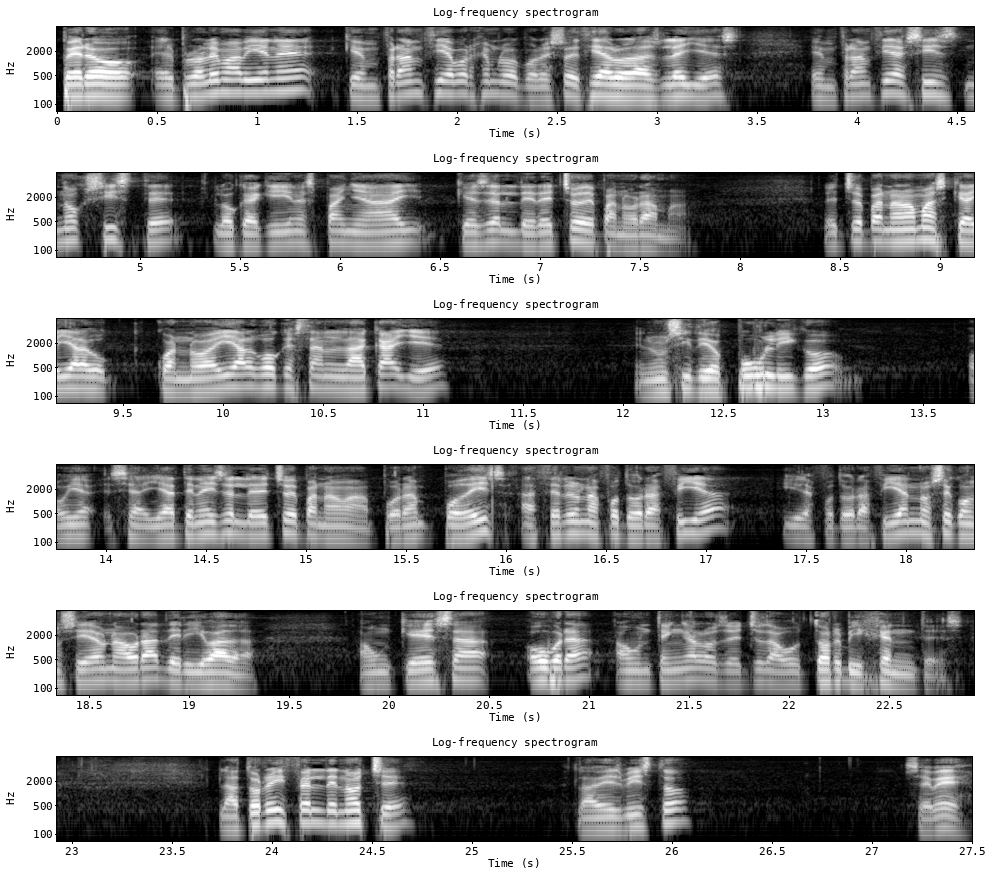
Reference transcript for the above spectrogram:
Pero el problema viene que en Francia, por ejemplo, por eso decía lo de las leyes, en Francia no existe lo que aquí en España hay, que es el derecho de panorama. El derecho de panorama es que hay algo, cuando hay algo que está en la calle, en un sitio público, o ya tenéis el derecho de panorama. Podéis hacerle una fotografía y la fotografía no se considera una obra derivada. aunque esa obra aún tenga los derechos de autor vigentes. La Torre Eiffel de noche, ¿la habéis visto? Se ve.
